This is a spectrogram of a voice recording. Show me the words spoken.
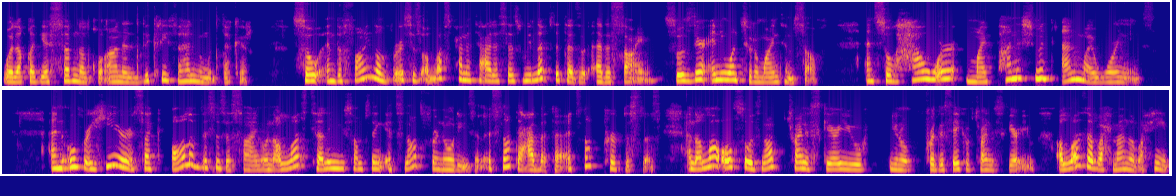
ولقد يسرنا القرآن للذكر فهل من مدكر So in the final verses, Allah subhanahu wa ta'ala says, we left it as a, as a sign. So is there anyone to remind himself? And so how were my punishment and my warnings? And over here, it's like all of this is a sign. When Allah is telling you something, it's not for no reason. It's not the abatha. It's not purposeless. And Allah also is not trying to scare you, you know, for the sake of trying to scare you. Allah is ar-Rahman ar-Rahim.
